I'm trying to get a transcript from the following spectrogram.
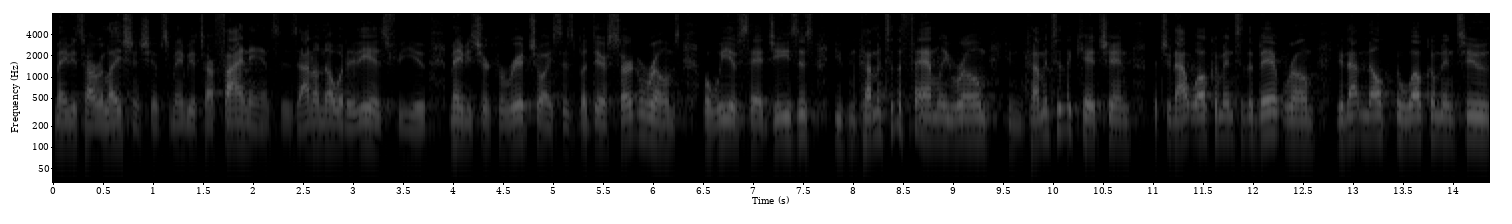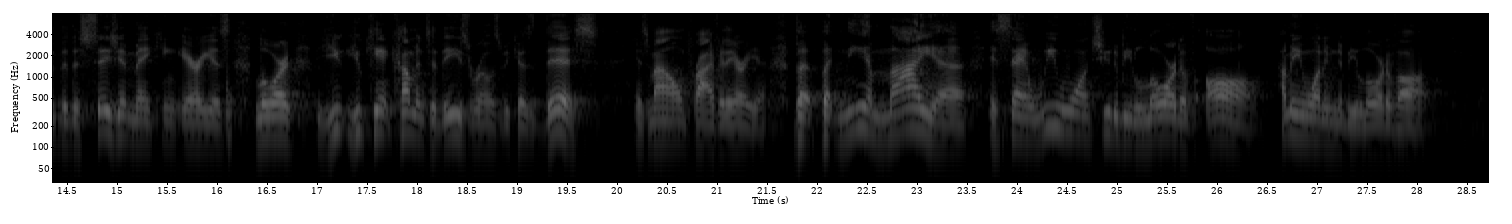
Maybe it's our relationships. Maybe it's our finances. I don't know what it is for you. Maybe it's your career choices, but there are certain rooms where we have said, Jesus, you can come into the family room, you can come into the kitchen, but you're not welcome into the bedroom. You're not welcome into the decision making areas. Lord, you, you can't come into these rooms because this is my own private area. But, but Nehemiah is saying, We want you to be Lord of all. How many want him to be Lord of all?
